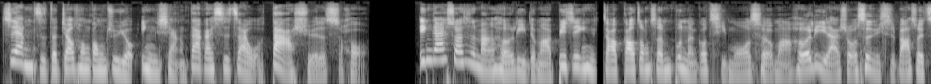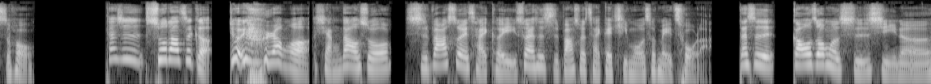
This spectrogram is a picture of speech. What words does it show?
这样子的交通工具有印象，大概是在我大学的时候。应该算是蛮合理的嘛，毕竟你知道高中生不能够骑摩托车嘛。合理来说，是你十八岁之后。但是说到这个，就又 让我想到说，十八岁才可以，虽然是十八岁才可以骑摩托车，没错啦。但是高中的实习呢，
